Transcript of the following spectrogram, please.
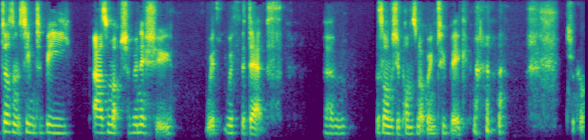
doesn't seem to be as much of an issue with with the depth, um, as long as your pond's not going too big. Sure.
